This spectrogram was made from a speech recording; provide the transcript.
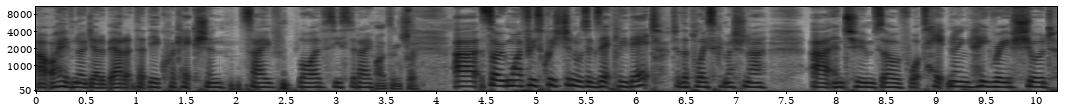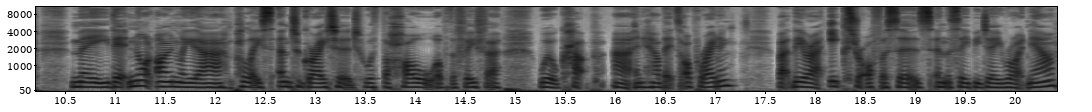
Uh, I have no doubt about it that their quick action saved lives yesterday. I think so. Uh, so, my first question was exactly that to the police commissioner uh, in terms of what's happening. He reassured me that not only are police integrated with the whole of the FIFA World Cup uh, and how that's operating, but there are extra officers in the CBD right now.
